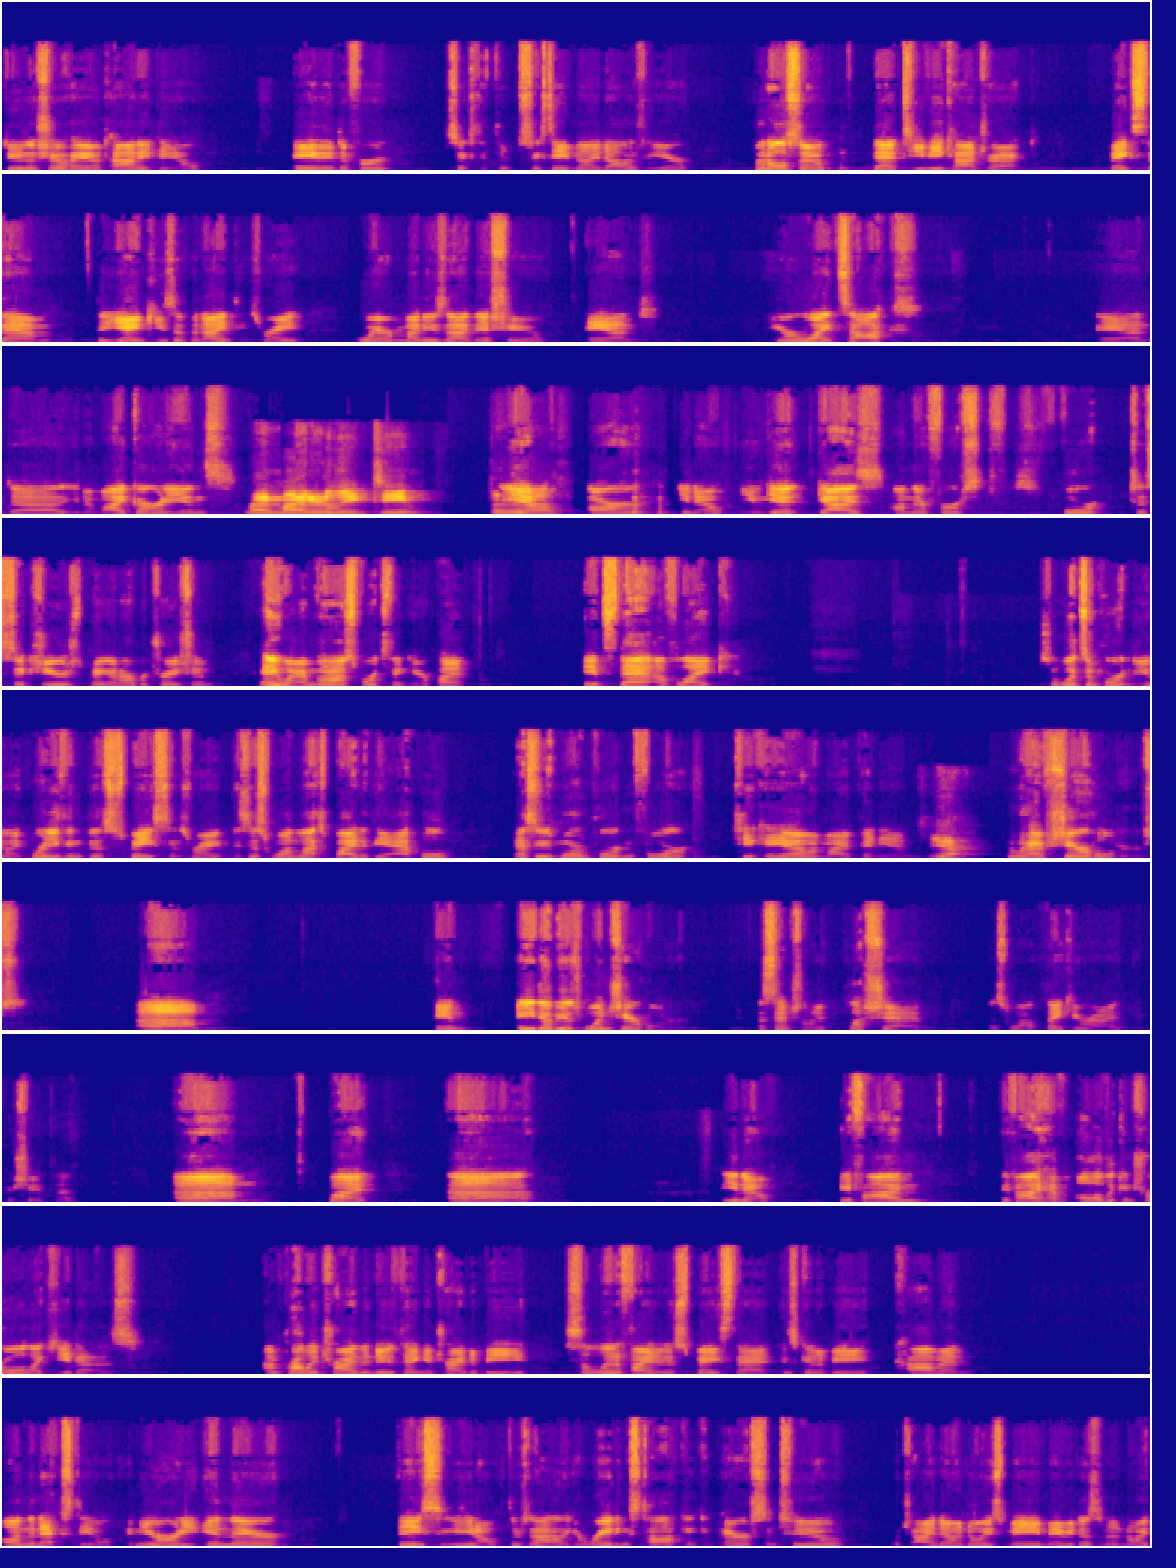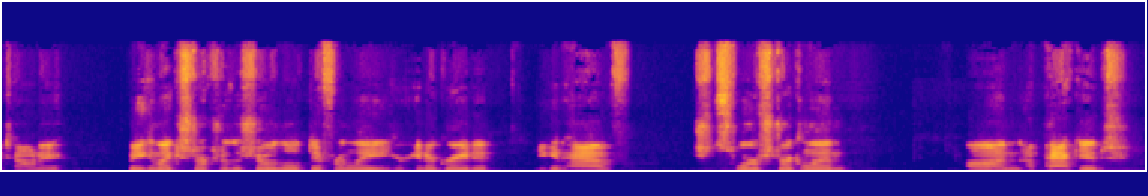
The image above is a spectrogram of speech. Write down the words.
do the Shohei Ohtani deal. A, they deferred 60, $68 million a year, but also that TV contract makes them the Yankees of the 90s, right? Where money's not an issue. And your White Sox and, uh, you know, my Guardians My minor league team. that Yeah. are, you know, you get guys on their first four to six years, depending on arbitration. Anyway, I'm going on a sports thing here, but it's that of like, so what's important to you? Like, where do you think the space is, right? Is this one last bite at the apple? That seems more important for TKO, in my opinion Yeah. who have shareholders. Um, and AEW is one shareholder, essentially, plus Shad as well. Thank you, Ryan. Appreciate that. Um, but uh, you know, if I'm if I have all the control like he does, I'm probably trying the new thing and trying to be solidified in a space that is going to be common on the next deal and you're already in there, they see, you know, there's not like a ratings talk in comparison to, which I know annoys me, maybe doesn't annoy Tony, but you can like structure the show a little differently. You're integrated. You can have Swerve Strickland on a package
